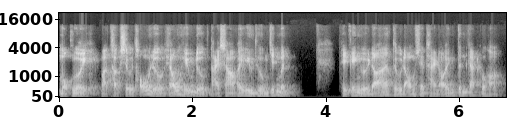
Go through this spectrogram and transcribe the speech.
một người mà thật sự thấu được, thấu hiểu được tại sao phải yêu thương chính mình, thì cái người đó tự động sẽ thay đổi cái tính cách của họ.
